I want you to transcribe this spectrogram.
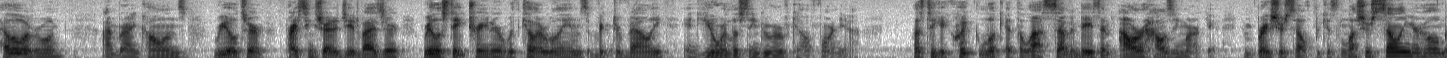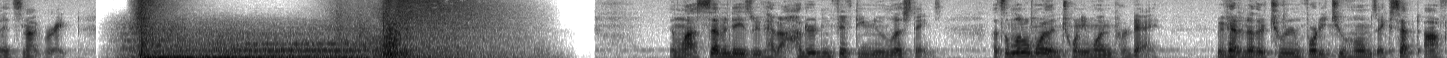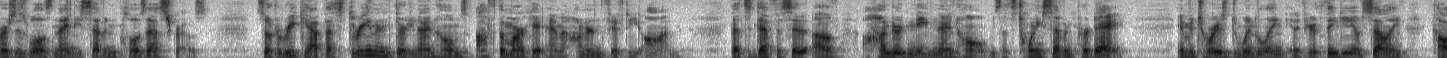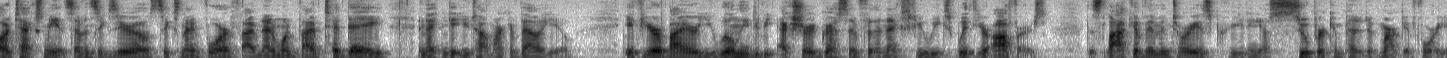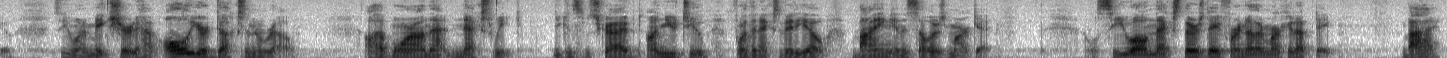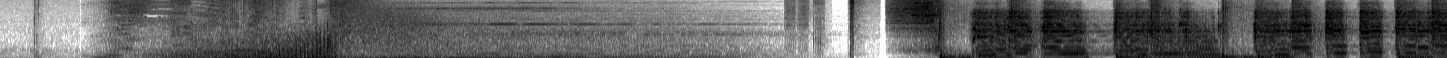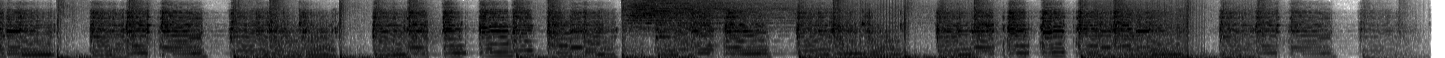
Hello, everyone. I'm Bryan Collins, Realtor, Pricing Strategy Advisor, Real Estate Trainer with Keller Williams, Victor Valley, and your listing guru of California. Let's take a quick look at the last seven days in our housing market. And brace yourself because unless you're selling your home, it's not great. In the last seven days, we've had 150 new listings. That's a little more than 21 per day. We've had another 242 homes accept offers as well as 97 close escrows. So to recap, that's 339 homes off the market and 150 on. That's a deficit of 189 homes. That's 27 per day. Inventory is dwindling, and if you're thinking of selling, call or text me at 760 694 5915 today, and I can get you top market value. If you're a buyer, you will need to be extra aggressive for the next few weeks with your offers. This lack of inventory is creating a super competitive market for you. So you want to make sure to have all your ducks in a row. I'll have more on that next week. You can subscribe on YouTube for the next video, Buying in a Seller's Market. I will see you all next Thursday for another market update. Bye.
